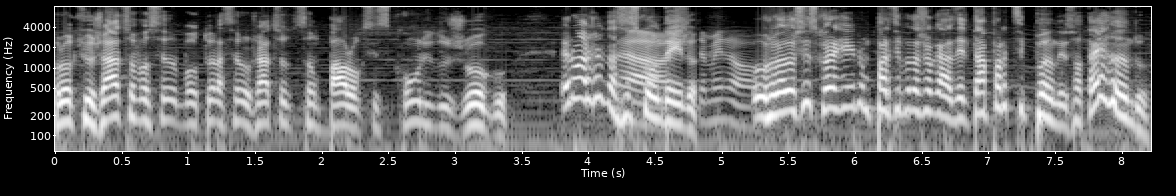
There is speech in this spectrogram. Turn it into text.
falou que o Jadson você voltou a ser o Jadson de São Paulo, que se esconde do jogo. Eu não acho que ele tá se escondendo. O jogador se esconde é que ele não participa das jogadas, ele tá participando, ele só tá errando.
